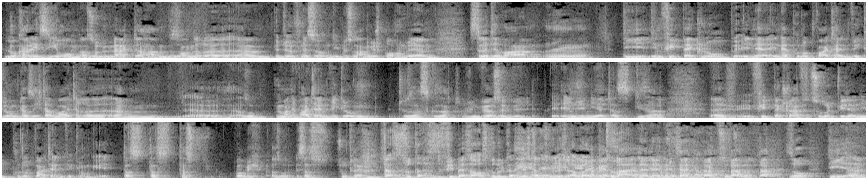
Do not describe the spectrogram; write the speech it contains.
Lokalisierung, also Märkte haben besondere äh, Bedürfnisse und die müssen angesprochen werden. Das dritte war mh, die, den Feedback Loop in der, in der Produktweiterentwicklung, dass ich da weitere, ähm, äh, also meine Weiterentwicklung, du hast gesagt, reverse engineert, dass dieser äh, Feedback-Schleife zurück wieder in die Produktweiterentwicklung geht. Das, das, das glaube ich, also ist das zutreffend? Das ist, das hast du viel besser ausgedrückt als nee, ich nee, natürlich, nee, aber ich total. Gesagt, nee. so, die, äh,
